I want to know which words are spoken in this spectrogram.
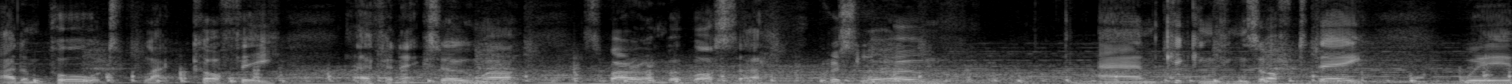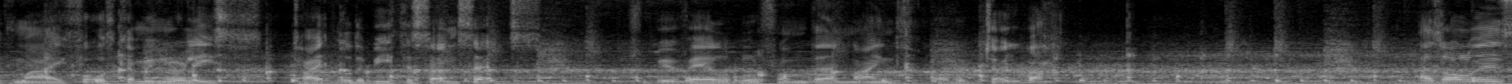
Adam Port, Black Coffee, FNX Omar, Sparrow Barbossa, Chris Lowone, and kicking things off today with my forthcoming release titled Ibiza Sunsets, which will be available from the 9th of October. As always,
